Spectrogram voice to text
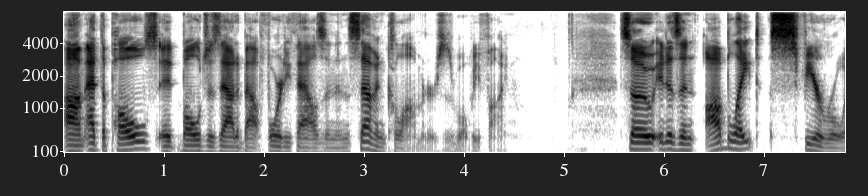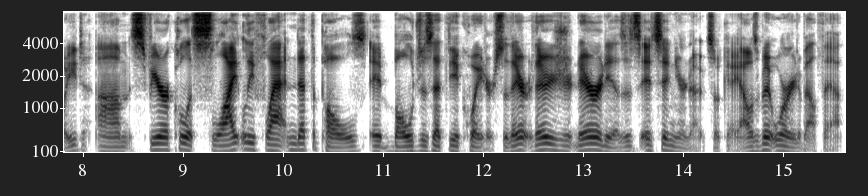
Um, at the poles, it bulges out about 40,007 kilometers, is what we find. So it is an oblate spheroid, um, spherical. It's slightly flattened at the poles. It bulges at the equator. So there, there's your, there it is. It's, it's in your notes. Okay, I was a bit worried about that.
